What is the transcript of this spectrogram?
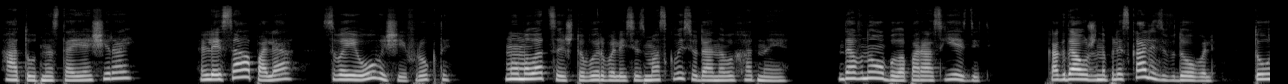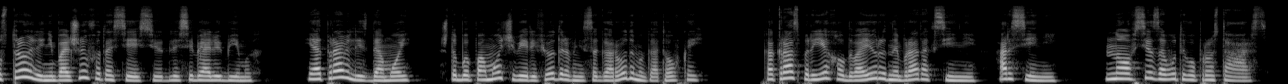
А тут настоящий рай. Леса, поля, свои овощи и фрукты. Мы молодцы, что вырвались из Москвы сюда на выходные. Давно было пора съездить. Когда уже наплескались вдоволь, то устроили небольшую фотосессию для себя любимых и отправились домой, чтобы помочь Вере Федоровне с огородом и готовкой. Как раз приехал двоюродный брат Аксинии, Арсений, но все зовут его просто Арс.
